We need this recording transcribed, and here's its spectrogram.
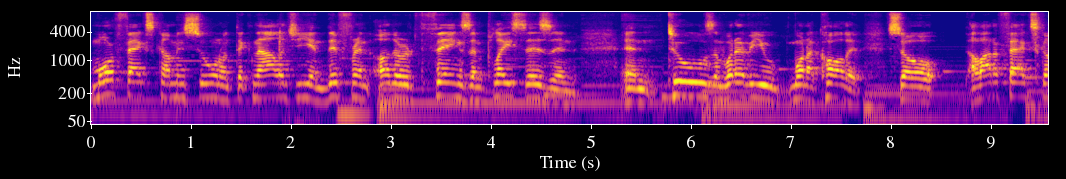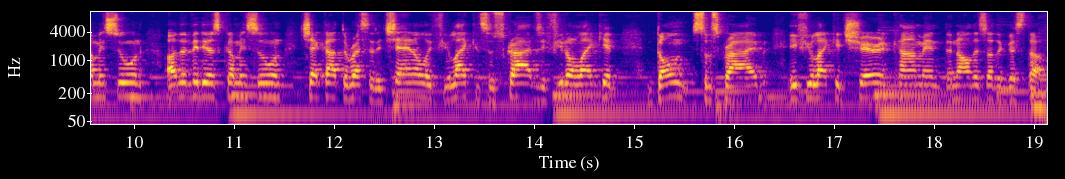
More facts coming soon on technology and different other things and places and and tools and whatever you want to call it. So a lot of facts coming soon other videos coming soon. Check out the rest of the channel. If you like it subscribe. If you don't like it don't subscribe. If you like it share it comment and all this other good stuff.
